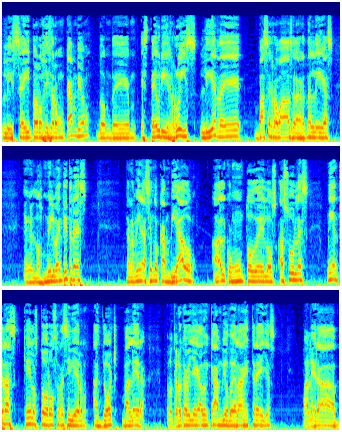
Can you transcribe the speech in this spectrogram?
Licey y Toros hicieron un cambio donde Esteuri Ruiz, líder de bases robadas en las grandes ligas en el 2023, termina siendo cambiado al conjunto de los azules, mientras que los toros recibieron a George Valera, pelotero que había llegado en cambio de las estrellas. Valera,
